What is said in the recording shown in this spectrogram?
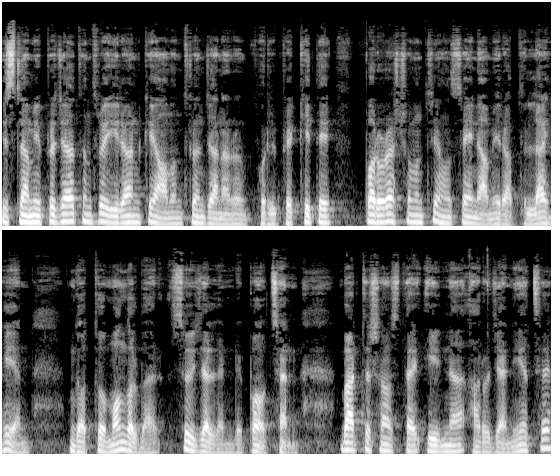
ইসলামী প্রজাতন্ত্র ইরানকে আমন্ত্রণ জানানোর পরিপ্রেক্ষিতে পররাষ্ট্রমন্ত্রী হোসেন আমির আবদুল্লাহিয়ান গত মঙ্গলবার সুইজারল্যান্ডে পৌঁছান। বার্তা সংস্থা ইরনা আরও জানিয়েছে,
